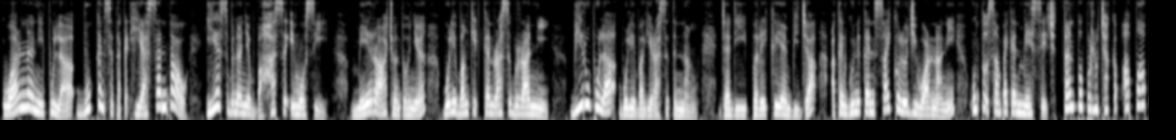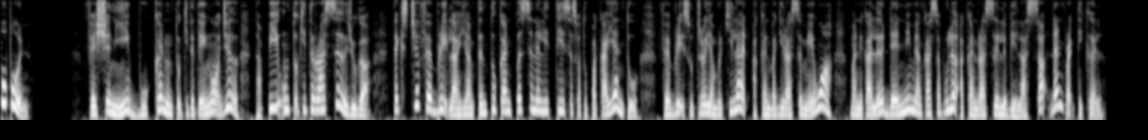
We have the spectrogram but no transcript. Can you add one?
Warna ni pula bukan setakat hiasan tau. Ia sebenarnya bahasa emosi. Merah contohnya boleh bangkitkan rasa berani. Biru pula boleh bagi rasa tenang. Jadi, mereka yang bijak akan gunakan psikologi warna ni untuk sampaikan mesej tanpa perlu cakap apa-apa pun. Fashion ni bukan untuk kita tengok je, tapi untuk kita rasa juga. Tekstur fabrik lah yang tentukan personality sesuatu pakaian tu. Fabrik sutra yang berkilat akan bagi rasa mewah, manakala denim yang kasar pula akan rasa lebih lasak dan praktikal.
